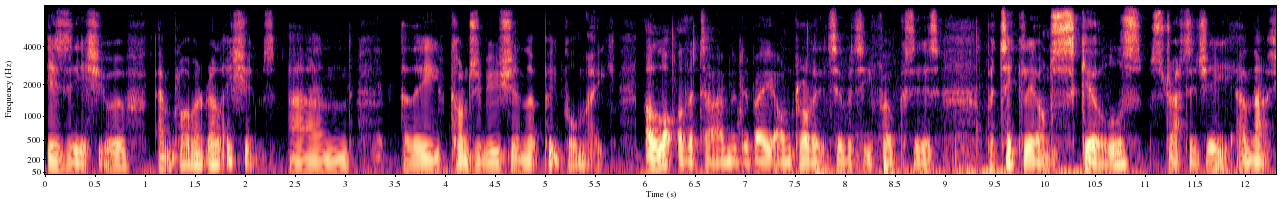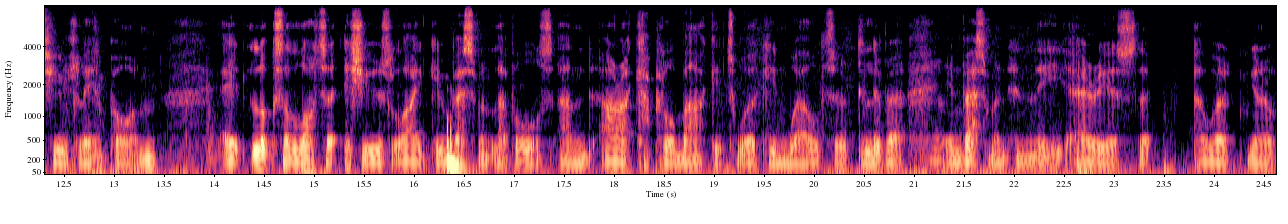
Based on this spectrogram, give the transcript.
is the issue of employment relations and the contribution that people make. A lot of the time, the debate on productivity focuses particularly on skills strategy, and that's hugely important. It looks a lot at issues like investment levels and are our capital markets working well to deliver investment in the areas that were, you know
